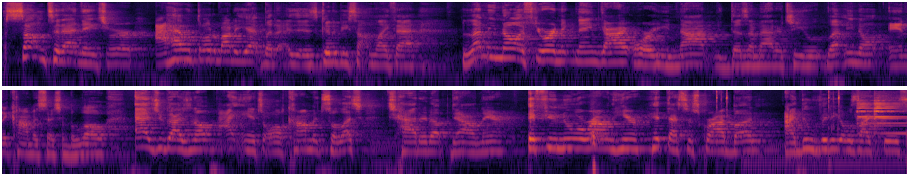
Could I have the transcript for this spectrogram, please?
something to that nature. I haven't thought about it yet, but it's gonna be something like that let me know if you're a nickname guy or you're not. It doesn't matter to you. Let me know in the comment section below. As you guys know, I answer all comments, so let's chat it up down there. If you're new around here, hit that subscribe button. I do videos like this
